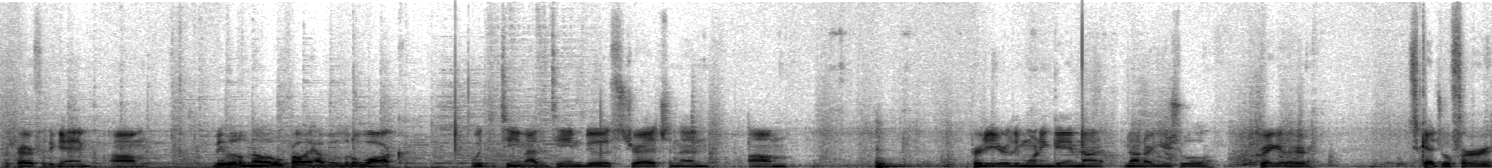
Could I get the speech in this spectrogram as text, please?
prepare for the game. Um, be a little mellow. We'll probably have a little walk with the team as a team, do a stretch, and then um, pretty early morning game. Not not our usual regular schedule for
